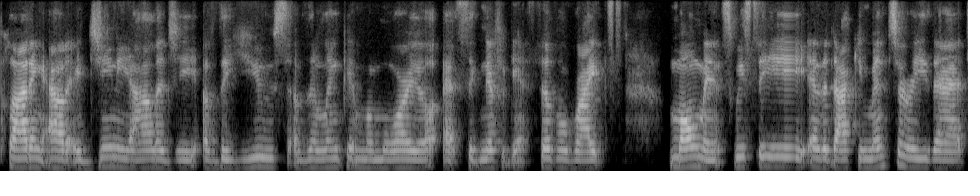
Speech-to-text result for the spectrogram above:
plotting out a genealogy of the use of the Lincoln Memorial at significant civil rights moments. We see in the documentary that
